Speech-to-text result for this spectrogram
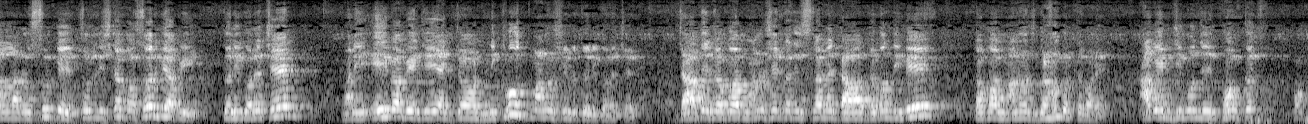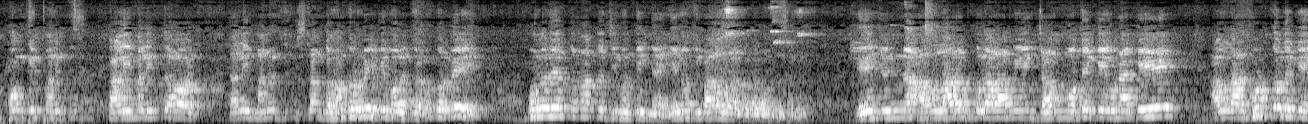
আল্লাহ রসুলকে চল্লিশটা বছর ব্যাপী তৈরি করেছেন মানে এইভাবে যে একজন নিখুঁত মানুষ হিসেবে তৈরি করেছেন। যাতে যখন মানুষের কাছে ইসলামের দাওয়াত যখন দিবে, তখন মানুষ গ্রহণ করতে পারে। আগের জীবন যদি ফঙ্কিত মানে কালিমা লিপ্ত হয়। তাহলে মানুষ ইসলাম গ্রহণ করবে কি বলে? গ্রহণ করবে? বলে যে তোমার তো জীবন ঠিক নাই। এগুলো কি ভালো ভালো কথা বলতেছে এই জন্য আল্লাহ রব্বুল আলমী জন্ম থেকে ওনাকে আল্লাহর পক্ষ থেকে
